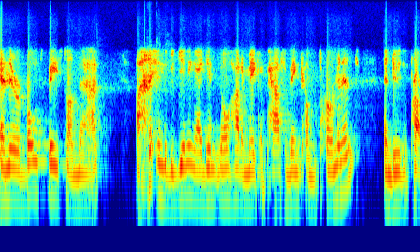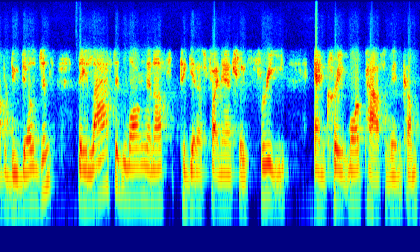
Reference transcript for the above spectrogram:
and they were both based on that. Uh, in the beginning, I didn't know how to make a passive income permanent and do the proper due diligence. They lasted long enough to get us financially free and create more passive income.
